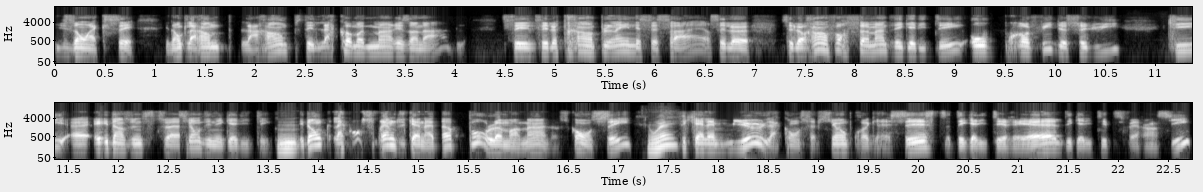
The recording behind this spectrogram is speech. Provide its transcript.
ils, ont accès. Et donc, la rampe, la rampe c'est l'accommodement raisonnable, c'est le tremplin nécessaire, c'est le renforcement de l'égalité au profit de celui qui euh, est dans une situation d'inégalité. Mm. Et donc, la Cour suprême du Canada, pour le moment, là, ce qu'on sait, Ouais. c'est qu'elle aime mieux la conception progressiste d'égalité réelle, d'égalité différenciée.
